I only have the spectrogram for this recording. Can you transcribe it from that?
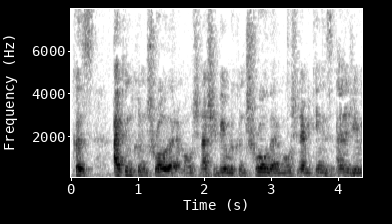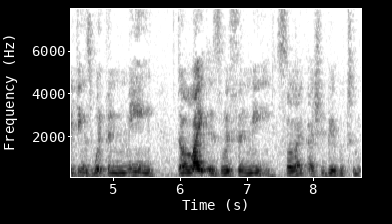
because I can control that emotion. I should be able to control that emotion. Everything is energy. Everything is within me. The light is within me. So like I should be able to.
